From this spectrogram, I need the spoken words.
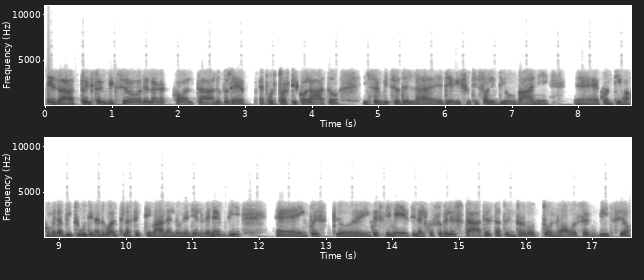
Esatto, il servizio della raccolta all'osone è molto articolato, il servizio del, dei rifiuti solidi urbani eh, continua come d'abitudine due volte alla settimana, il lunedì e il venerdì. Eh, in, questo, in, questi mesi, nel corso dell'estate, è stato introdotto un nuovo servizio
